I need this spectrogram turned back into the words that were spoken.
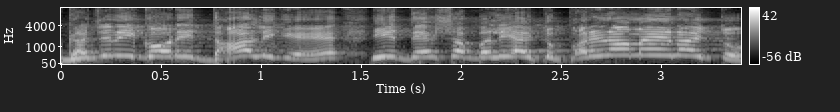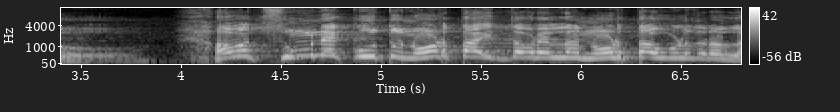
ಗಜನಿ ಗೋರಿ ದಾಳಿಗೆ ಈ ದೇಶ ಬಲಿಯಾಯಿತು, ಪರಿಣಾಮ ಏನಾಯ್ತು? ಅವತ್ತು ಸುಮ್ಮನೆ ಕೂತು ನೋಡ್ತಾ ಇದ್ದವರೆಲ್ಲ ನೋಡ್ತಾ ಉಳಿದ್ರಲ್ಲ?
